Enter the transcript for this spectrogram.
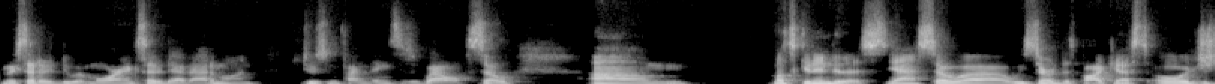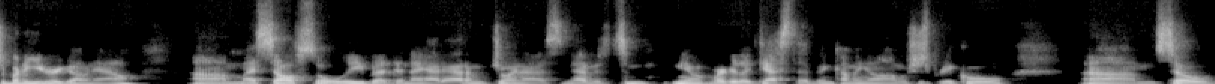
I'm excited to do it more, and excited to have Adam on to do some fun things as well. So, um, let's get into this. Yeah. So uh, we started this podcast oh just about a year ago now. Um, myself solely, but then I had Adam join us and have some you know regular guests that have been coming on, which is pretty cool. Um, so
